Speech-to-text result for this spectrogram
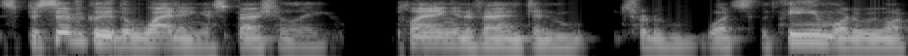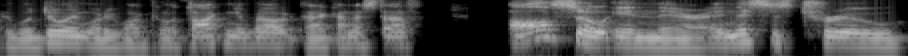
specifically the wedding, especially planning an event and sort of what's the theme, what do we want people doing, what do we want people talking about, that kind of stuff. Also in there, and this is true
